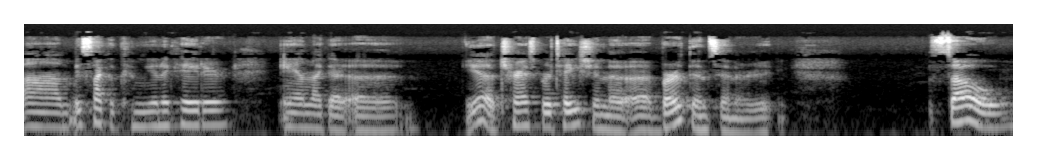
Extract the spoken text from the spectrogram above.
Um, it's like a communicator and like a, a yeah transportation, a, a birthing center. So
